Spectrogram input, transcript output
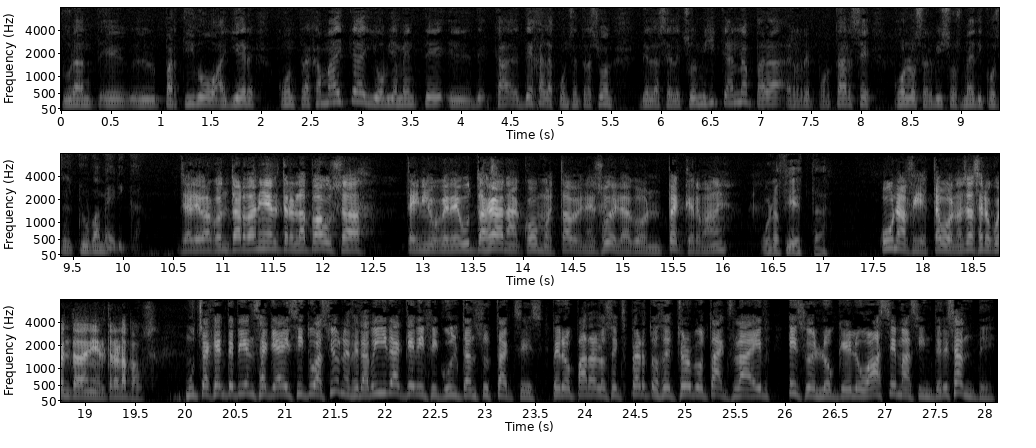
durante eh, el partido ayer contra Jamaica y obviamente eh, de- deja la concentración de la selección mexicana para reportarse con los servicios médicos del Club América. Ya le va a contar Daniel tras la pausa, técnico que debuta gana, cómo está Venezuela con Peckerman, ¿eh? Una fiesta. Una fiesta. Bueno, ya se lo cuenta Daniel tras la pausa. Mucha gente piensa que hay situaciones de la vida que dificultan sus taxes, pero para los expertos de TurboTax Live, eso es lo que lo hace más interesante.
